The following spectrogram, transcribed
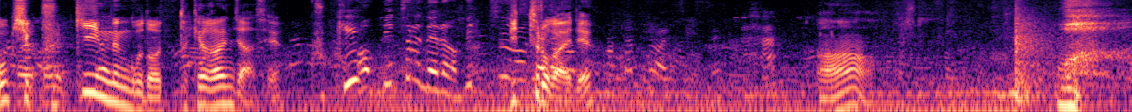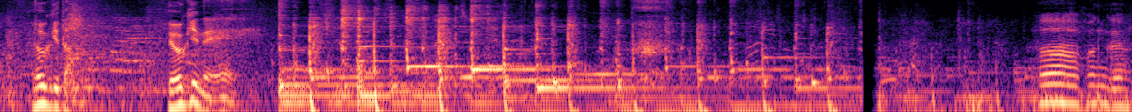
혹시 국기 있는 곳 어떻게 가는지 아세요? 쿠키? 어, 밑으로 내려가. 밑으로. 밑으로 가야 돼요? 바깥으로 갈 수 있어요. 아. 와, 여기다. 여기네. 아, 방금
